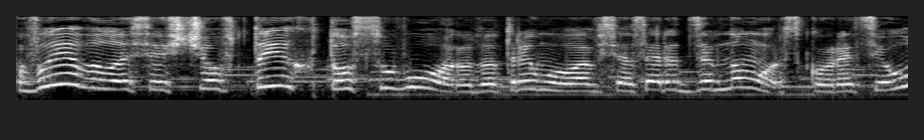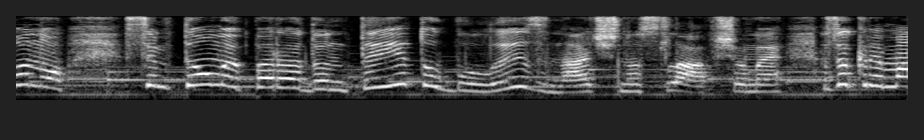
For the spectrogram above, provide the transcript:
Виявилося, що в тих, хто суворо дотримувався середземноморського раціону, симптоми пародонтиту були значно слабшими. Зокрема,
